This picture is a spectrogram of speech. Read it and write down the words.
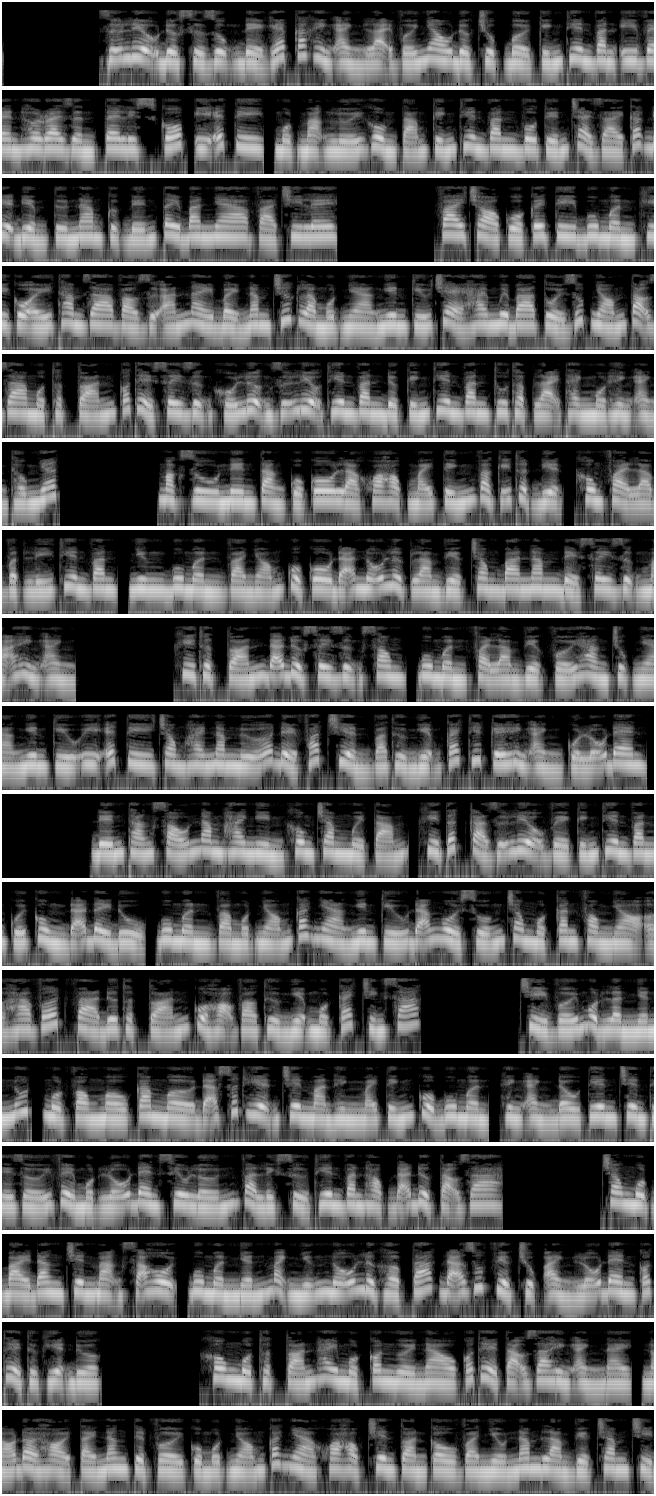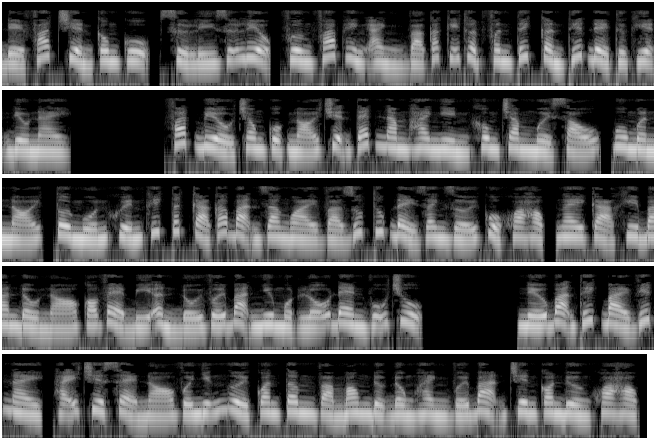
Dữ liệu được sử dụng để ghép các hình ảnh lại với nhau được chụp bởi kính thiên văn Event Horizon Telescope EST, một mạng lưới gồm 8 kính thiên văn vô tuyến trải dài các địa điểm từ Nam Cực đến Tây Ban Nha và Chile. Vai trò của Katie Bowman khi cô ấy tham gia vào dự án này 7 năm trước là một nhà nghiên cứu trẻ 23 tuổi giúp nhóm tạo ra một thuật toán có thể xây dựng khối lượng dữ liệu thiên văn được kính thiên văn thu thập lại thành một hình ảnh thống nhất. Mặc dù nền tảng của cô là khoa học máy tính và kỹ thuật điện, không phải là vật lý thiên văn, nhưng Buman và nhóm của cô đã nỗ lực làm việc trong 3 năm để xây dựng mã hình ảnh. Khi thuật toán đã được xây dựng xong, Buman phải làm việc với hàng chục nhà nghiên cứu EST trong 2 năm nữa để phát triển và thử nghiệm cách thiết kế hình ảnh của lỗ đen. Đến tháng 6 năm 2018, khi tất cả dữ liệu về kính thiên văn cuối cùng đã đầy đủ, Buman và một nhóm các nhà nghiên cứu đã ngồi xuống trong một căn phòng nhỏ ở Harvard và đưa thuật toán của họ vào thử nghiệm một cách chính xác. Chỉ với một lần nhấn nút, một vòng màu cam mờ đã xuất hiện trên màn hình máy tính của Buman, hình ảnh đầu tiên trên thế giới về một lỗ đen siêu lớn và lịch sử thiên văn học đã được tạo ra. Trong một bài đăng trên mạng xã hội, Buman nhấn mạnh những nỗ lực hợp tác đã giúp việc chụp ảnh lỗ đen có thể thực hiện được. Không một thuật toán hay một con người nào có thể tạo ra hình ảnh này, nó đòi hỏi tài năng tuyệt vời của một nhóm các nhà khoa học trên toàn cầu và nhiều năm làm việc chăm chỉ để phát triển công cụ, xử lý dữ liệu, phương pháp hình ảnh và các kỹ thuật phân tích cần thiết để thực hiện điều này. Phát biểu trong cuộc nói chuyện Tết năm 2016, Buman nói, tôi muốn khuyến khích tất cả các bạn ra ngoài và giúp thúc đẩy ranh giới của khoa học, ngay cả khi ban đầu nó có vẻ bí ẩn đối với bạn như một lỗ đen vũ trụ. Nếu bạn thích bài viết này, hãy chia sẻ nó với những người quan tâm và mong được đồng hành với bạn trên con đường khoa học.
